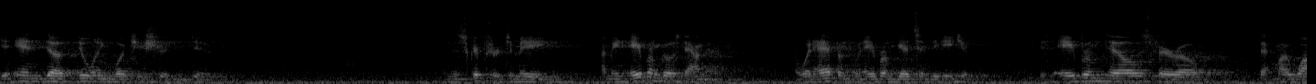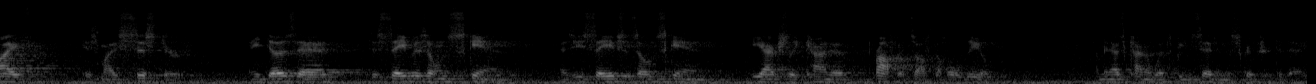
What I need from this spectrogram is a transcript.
you end up doing what you shouldn't do. And the scripture to me, I mean, Abram goes down there. And what happens when Abram gets into Egypt is Abram tells Pharaoh that my wife is my sister. And he does that to save his own skin. As he saves his own skin, he actually kind of profits off the whole deal. I mean, that's kind of what's being said in the scripture today.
